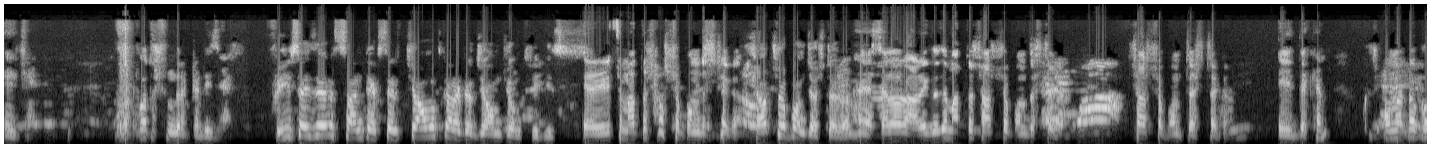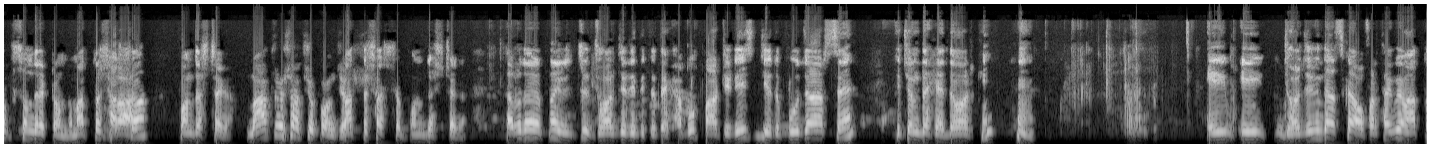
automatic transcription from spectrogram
এই যে। কত সুন্দর একটা ডিজাইন ফ্রি সাইজের সানটেক্স এর চমৎকার একটা জমজম থ্রি পিস হচ্ছে মাত্র সাতশো পঞ্চাশ টাকা। সাতশো পঞ্চাশ টাকা। হ্যাঁ স্যালোয়ার আরেক গজে মাত্র সাতশো পঞ্চাশ টাকা। সাতশো পঞ্চাশ টাকা। এই দেখেন ওনাটা খুব সুন্দর একটা ওনা। মাত্র সাতশো পঞ্চাশ টাকা। মাত্র সাতশো পঞ্চাশ। মাত্র সাতশো পঞ্চাশ টাকা। তারপরে আপনার একটু ভিতরে দেখাবো। পার্টি ডিশ যেহেতু পূজা আছে পিছনে দেখাই দেবো আর কি। হ্যাঁ। এই এই কিন্তু আজকে অফার থাকবে মাত্র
